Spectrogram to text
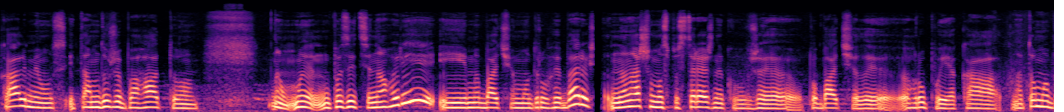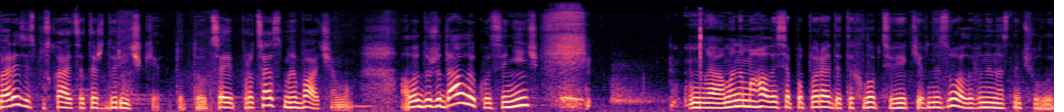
Кальміус, і там дуже багато. Ну, ми позиції на горі, і ми бачимо другий берег. На нашому спостережнику вже побачили групу, яка на тому березі спускається теж до річки. Тобто цей процес ми бачимо. Але дуже далеко, це ніч. Е, Ми намагалися попередити хлопців, які внизу, але вони нас не чули.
